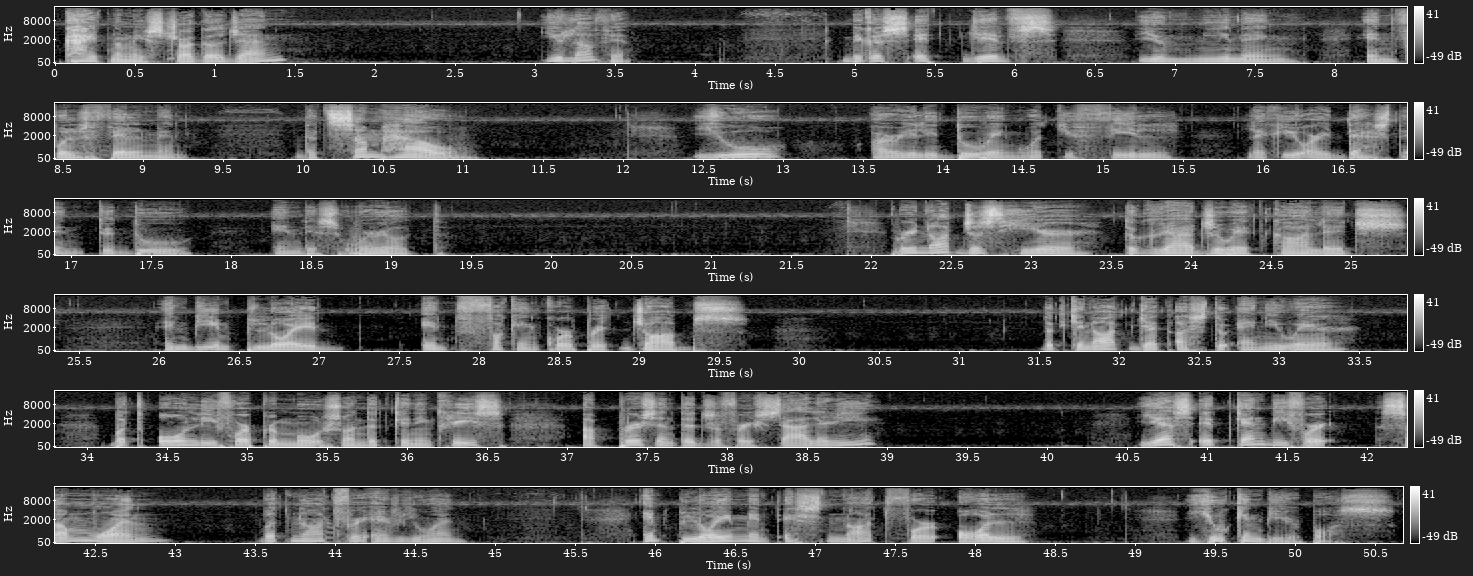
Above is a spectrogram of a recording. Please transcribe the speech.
kahit na may struggle dyan, you love it. Because it gives you meaning and fulfillment that somehow you are really doing what you feel like you are destined to do in this world. We're not just here to graduate college and be employed in fucking corporate jobs that cannot get us to anywhere, but only for promotion that can increase a percentage of our salary. Yes, it can be for someone, but not for everyone. Employment is not for all. You can be your boss.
